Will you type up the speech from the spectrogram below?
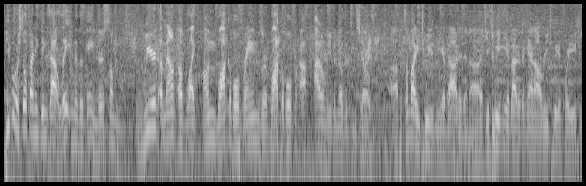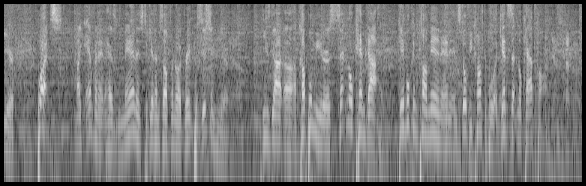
People are still finding things out late into this game. There's some weird amount of like unblockable frames or blockable. Fr- I, I don't even know the details. Uh, but somebody tweeted me about it, and uh, if you tweet me about it again, I'll retweet it for you here. But Mike Infinite has managed to get himself into a great position here. He's got uh, a couple meters. Sentinel can die. Cable can come in and, and still be comfortable against Sentinel Capcom. Yes, definitely.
